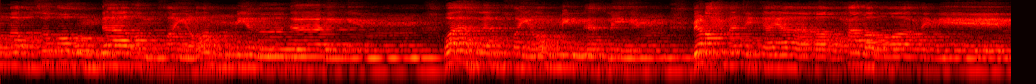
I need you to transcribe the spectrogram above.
اللهم أرزقهم دارا خيرا من دارهم وأهلا خيرا من أهلهم. برحمتك يا أرحم الراحمين.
